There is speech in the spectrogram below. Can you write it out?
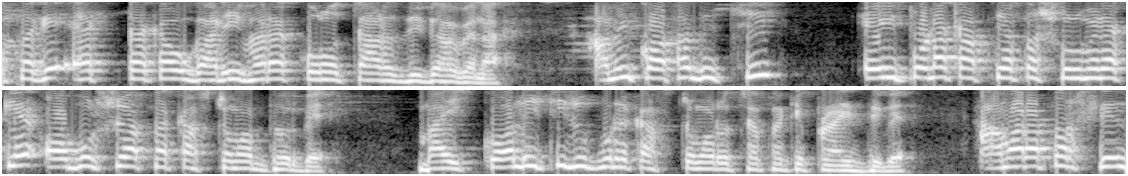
আপনাকে এক টাকাও গাড়ি ভাড়া কোনো চার্জ দিতে হবে না। আমি কথা দিচ্ছি, এই প্রোডাক্ট আপনি আপনার শোরুমে রাখলে অবশ্যই আপনার কাস্টমার ধরবে। ভাই কোয়ালিটির উপরে কাস্টমার হচ্ছে আপনাকে প্রাইস দিবে। আমার আপনার ফেস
